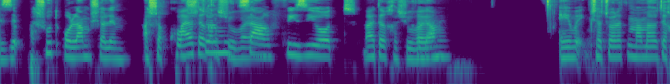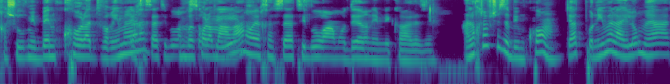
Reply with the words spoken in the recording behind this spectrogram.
זה פשוט עולם שלם, השקות של מוצר, היום? פיזיות. מה יותר חשוב היום? כשאת שואלת מה, מה יותר חשוב מבין כל הדברים האלה? יחסי הציבור המסורתיים או יחסי הציבור המודרניים נקרא לזה? אני לא חושבת שזה במקום. את יודעת, פונים אליי לא מעט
